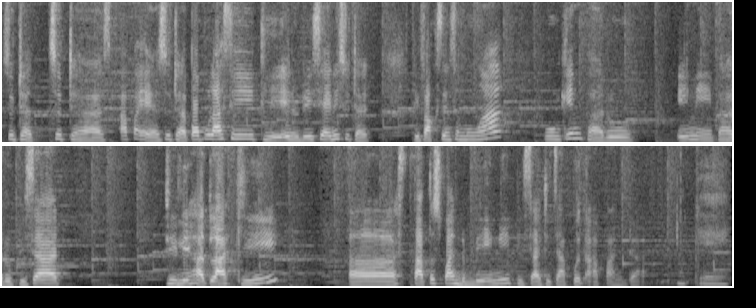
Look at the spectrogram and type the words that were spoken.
sudah sudah apa ya sudah populasi di Indonesia ini sudah divaksin semua mungkin baru ini baru bisa dilihat lagi eh, status pandemi ini bisa dicabut apa enggak. Oke.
